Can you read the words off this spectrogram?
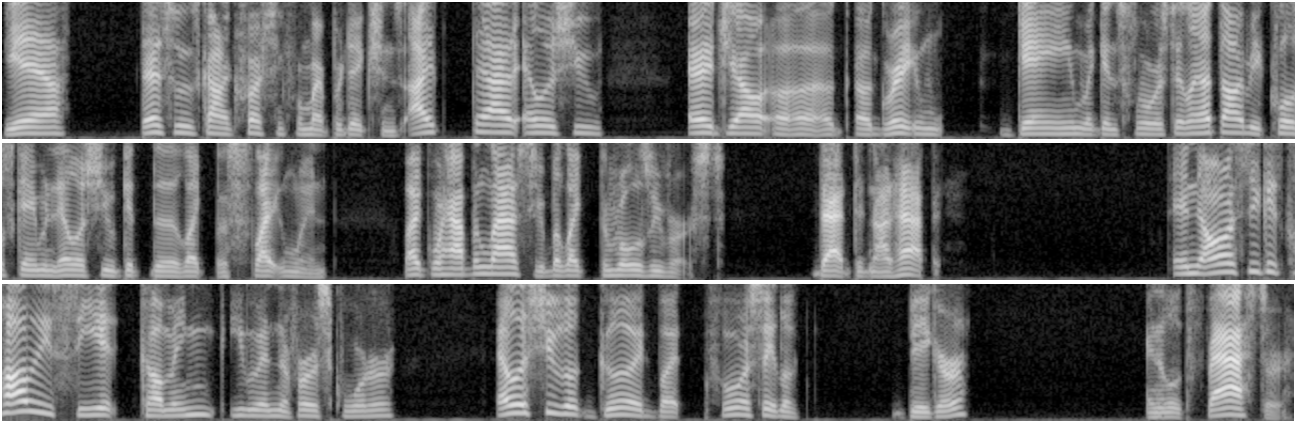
yeah, this was kind of crushing for my predictions. I had LSU edge out a, a, a great game against Florida State. Like, I thought it'd be a close game and LSU get the like the slight win, like what happened last year. But like the roles reversed. That did not happen. And honestly, you could probably see it coming even in the first quarter. LSU looked good, but Florida State looked bigger and it looked faster.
